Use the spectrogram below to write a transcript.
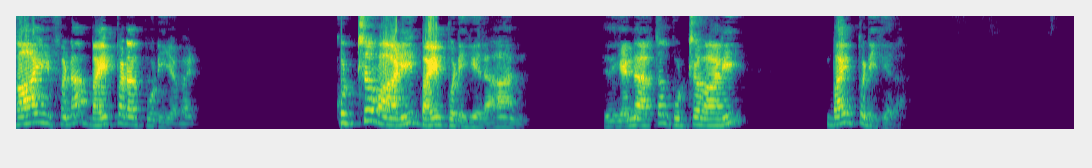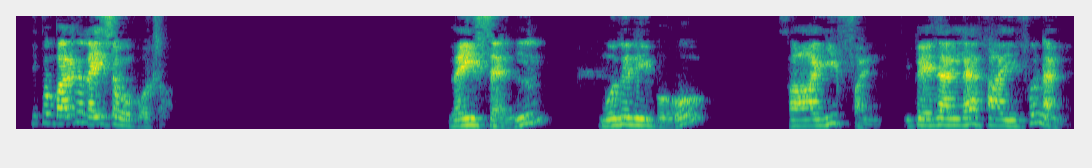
ஹாயிஃப்னா பயப்படக்கூடியவன். குற்றவாளி பயப்படுகிறான். இதுக்கு என்ன அர்த்தம்? குற்றவாளி பயப்படுகிறான். இப்ப பாருங்க லைசவ போடுறோம். லைசல் முதுலிபு ஹாயிஃபன். இப்ப எது அல்ல? ஹாயிஃபுன் அல்ல.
